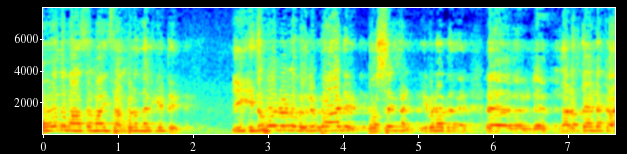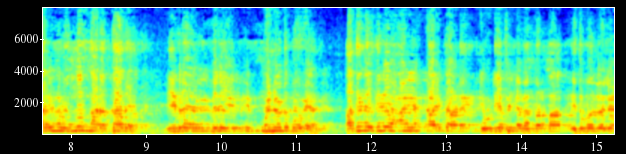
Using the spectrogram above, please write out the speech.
മൂന്ന് മാസമായി ശമ്പളം നൽകിയിട്ട് ഈ ഇതുപോലുള്ള ഒരുപാട് പ്രശ്നങ്ങൾ ഇവിടെ നടത്തേണ്ട കാര്യങ്ങൾ ഒന്നും നടത്താതെ ഇവിടെ ഇവർ മുന്നോട്ട് പോവുകയാണ്. അതിനെതിരെ ആയ- ആയിട്ടാണ് യു ഡി എഫിന്റെ മെമ്പർമാർ ഇതുപോലൊരു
